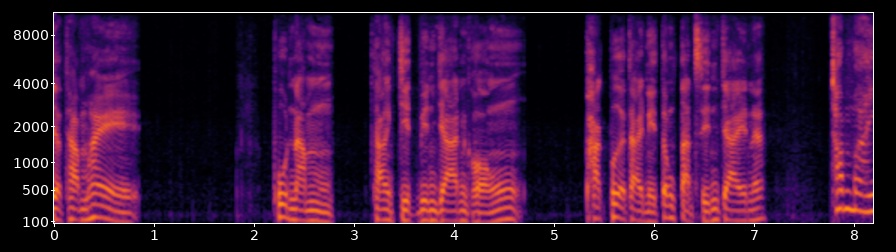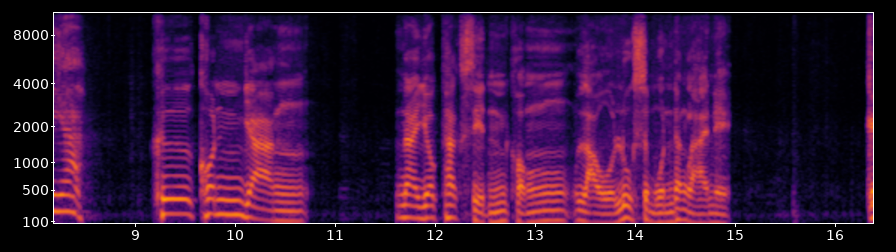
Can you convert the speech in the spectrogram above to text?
จะทำให้ผู้นำทางจิตวิญญาณของพรรคเพื่อไทยนี่ต้องตัดสินใจนะทำไมอะคือคนอย่างนายกทักษิณของเหล่าลูกสมุนทั้งหลายเนี่ยแก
